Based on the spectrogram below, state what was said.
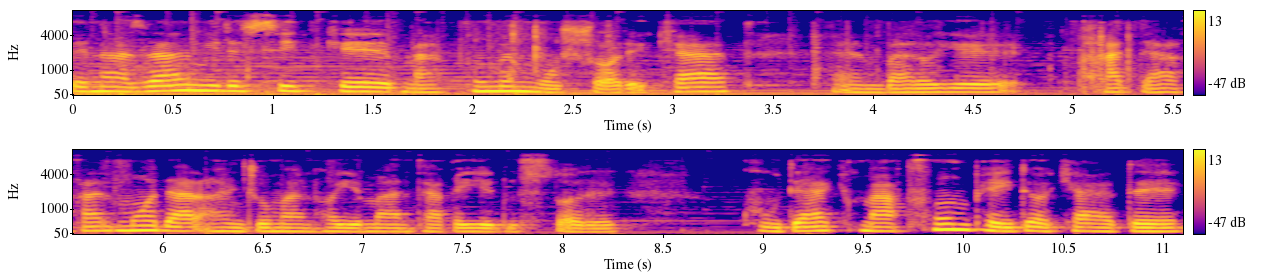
به نظر می رسید که مفهوم مشارکت برای حداقل ما در انجمنهای منطقه دوستدار کودک مفهوم پیدا کرده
